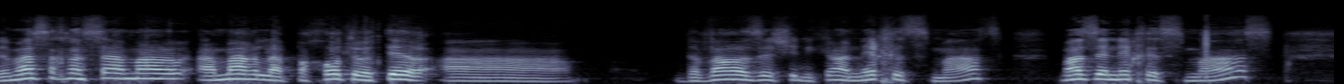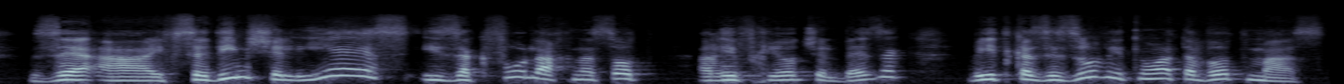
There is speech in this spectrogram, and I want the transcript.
ומס הכנסה אמר, אמר לה, פחות או יותר, הדבר הזה שנקרא נכס מס, מה זה נכס מס? זה ההפסדים של יס ייזקפו להכנסות הרווחיות של בזק, ויתקזזו וייתנו הטבות מס.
